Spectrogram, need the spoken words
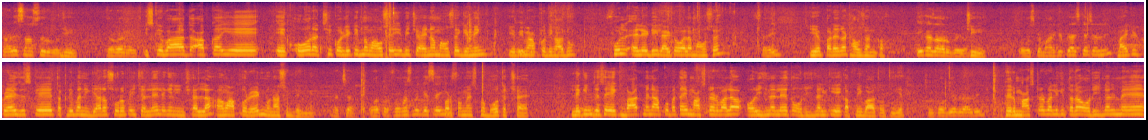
साढ़े सात सौ रुपये जी। ज़बरदस्त। इसके बाद आपका ये एक और अच्छी क्वालिटी में माउस है। ये भी चाइना माउस है गेमिंग ये भी मैं आपको दिखा दूँ। फुल एलईडी लाइटों वाला माउस है। सही? ये पड़ेगा थाउज़ेंड का। एक हज़ार रुपये जी। तो उसके मार्केट प्राइस क्या चल रही? है मार्केट प्राइस इसके तकरीबन ग्यारह सौ रुपये ही चल रहे हैं लेकिन इंशाल्लाह हम आपको रेट मुनासिब देंगे। अच्छा और परफॉर्मेंस में कैसे है? परफॉर्मेंस में बहुत अच्छा है। लेकिन जैसे एक बात मैंने आपको बताई मास्टर वाला ओरिजिनल है तो ओरिजिनल की एक अपनी बात होती है। ठीक हो गया बिलाल भाई। फिर मास्टर वाले की तरह ओरिजिनल में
